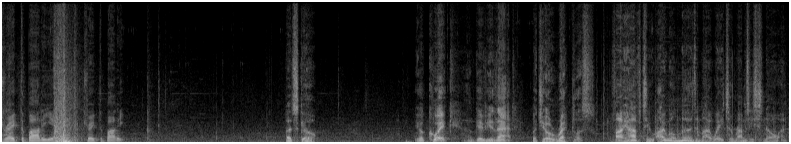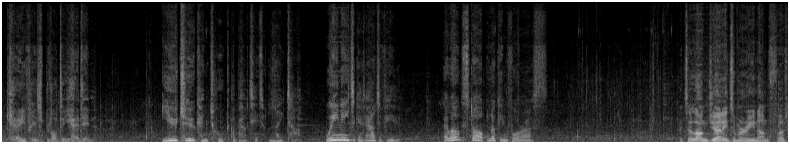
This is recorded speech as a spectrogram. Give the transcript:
Drag the body in. Drag the body. Let's go. You're quick, I'll give you that. But you're reckless. If I have to, I will murder my way to Ramsay Snow and cave his bloody head in. You two can talk about it later. We need to get out of here. They won't stop looking for us. It's a long journey to Meereen on foot.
